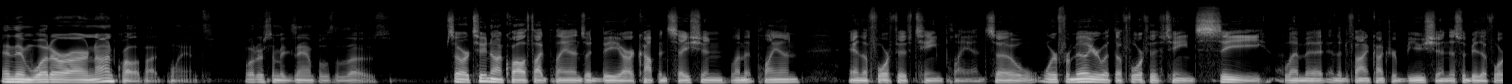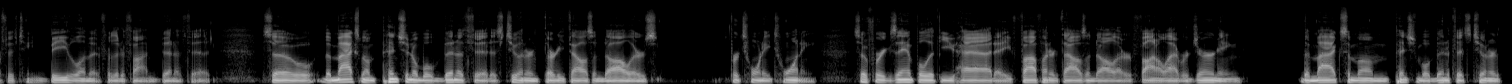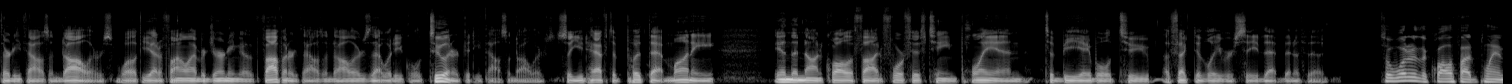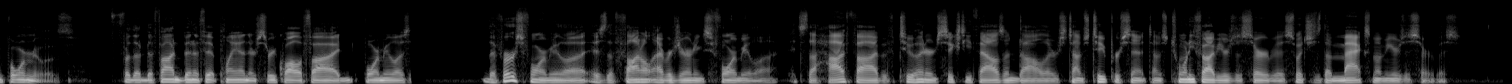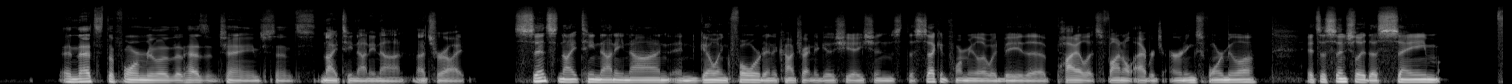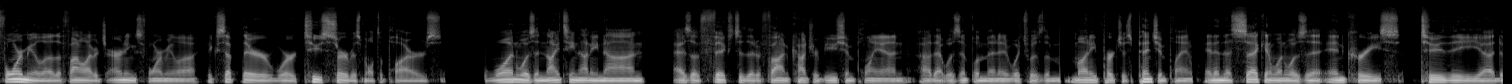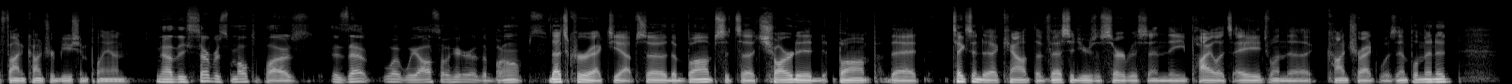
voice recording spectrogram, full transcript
And then what are our non qualified plans? What are some examples of those? So, our two non qualified plans would be our compensation limit plan and the 415 plan. So we're familiar with the 415C limit and the defined contribution. This would be the 415B limit for the defined benefit. So the maximum pensionable benefit is $230,000 for 2020. So, for example, if you had a $500,000 final average earning, the maximum pensionable benefit is $230,000. Well, if you had a final average earning of $500,000, that would equal $250,000. So you'd have to put that money in the non qualified 415 plan to be able to effectively receive that benefit. So, what are the qualified plan formulas? For the defined benefit plan, there's three qualified formulas. The first formula is the final average earnings formula. It's the high five of $260,000 times 2% times 25 years of service, which is the maximum years of service. And that's the formula that hasn't changed since 1999. That's right. Since 1999 and going forward into contract negotiations, the second formula would be the pilot's final average earnings formula. It's essentially the same formula, the final average earnings formula, except there were two service multipliers. One was in 1999 as a fix to the defined contribution plan uh, that was implemented, which was the money purchase pension plan. And then the second one was an increase to the uh, defined contribution plan. Now, these service multipliers, is that what we also hear are the bumps? That's correct. Yep. So the bumps, it's a charted bump that takes into account the vested years of service and the pilot's age when the contract was implemented.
